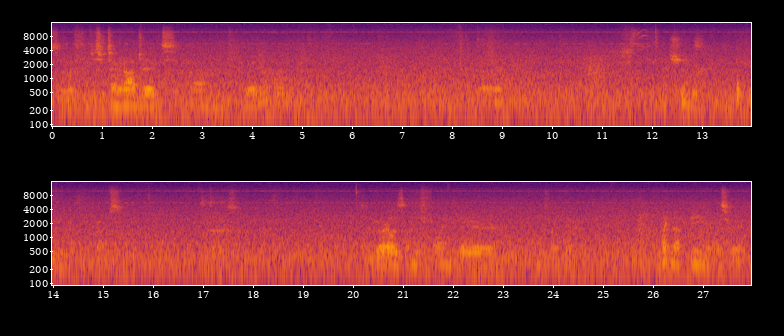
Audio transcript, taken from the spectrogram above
So if you just return an object, um, That should work. Might not be in this req,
